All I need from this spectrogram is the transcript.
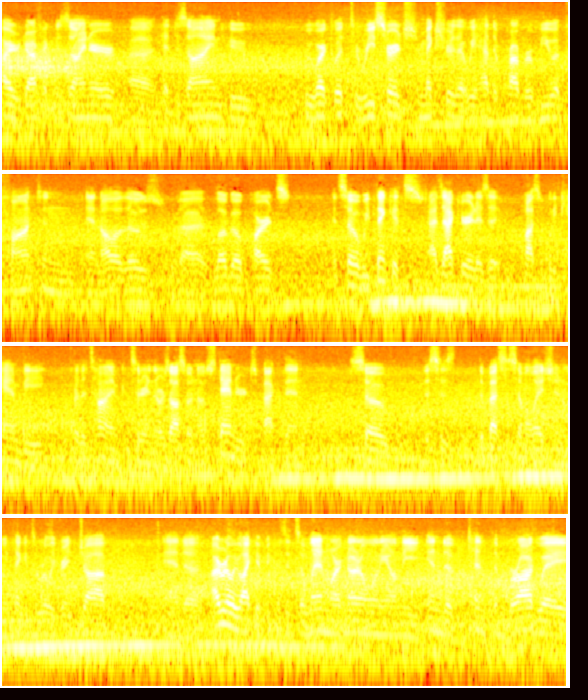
hired a graphic designer, uh, Hit Design, who we worked with to research make sure that we had the proper Buick font and, and all of those uh, logo parts. And so we think it's as accurate as it possibly can be for the time, considering there was also no standards back then. So this is the best assimilation. We think it's a really great job. And uh, I really like it because it's a landmark not only on the end of 10th and Broadway,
